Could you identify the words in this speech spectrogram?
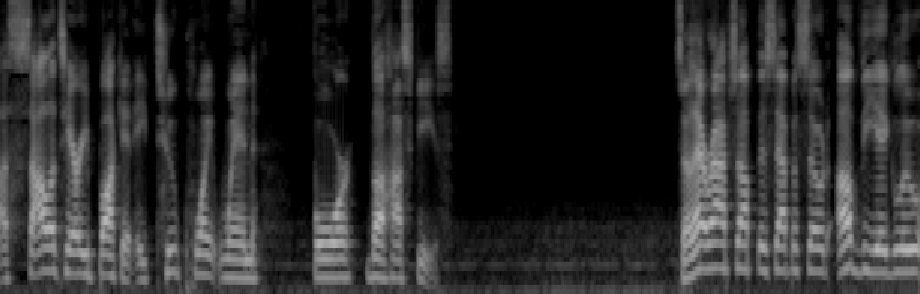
a solitary bucket, a two point win for the Huskies. So that wraps up this episode of the Igloo.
